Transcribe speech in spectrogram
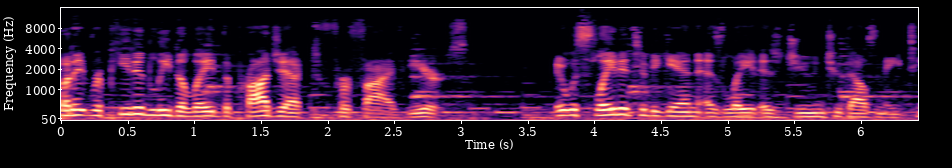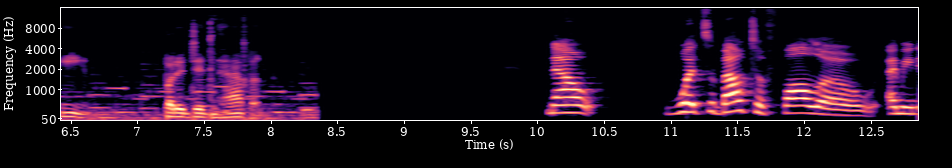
but it repeatedly delayed the project for five years. It was slated to begin as late as June 2018, but it didn't happen. Now, what's about to follow, I mean,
